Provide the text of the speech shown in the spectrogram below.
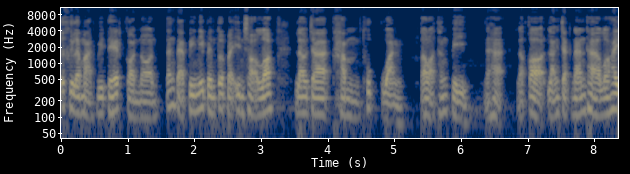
ก็คือละหมาดวีเตสก่อนนอน ตั้งแต่ปีนี้เป็นต้นไปอินชอัลลอฮ์เราจะทำทุกวันตลอดทั้งปีนะฮะแล้วก็หลังจากนั้นถ้าเราให้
